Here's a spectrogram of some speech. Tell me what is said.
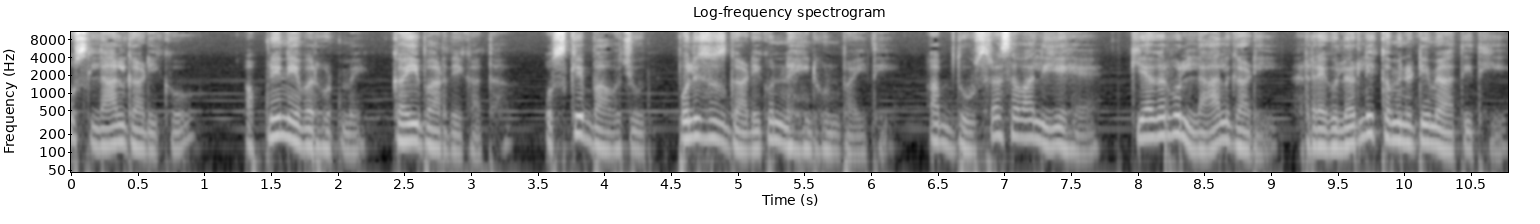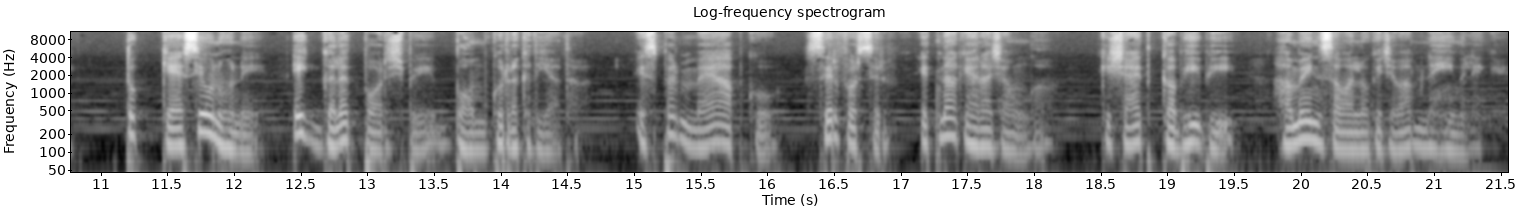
उस लाल गाड़ी को अपने नेबरहुड में कई बार देखा था। उसके बावजूद पुलिस उस गाड़ी को नहीं ढूंढ पाई थी। अब दूसरा सवाल ये है कि अगर वो लाल गाड़ी रेगुलरली कम्युनिटी में आती थी तो कैसे उन्होंने एक गलत पॉर्च पे बॉम्ब को रख दिया था? इस पर मैं आपको सिर्फ़ और सिर्फ़ इतना कहना चाहूँगा कि शायद कभी भी हमें इन सवालों के जवाब नहीं मिलेंगे।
